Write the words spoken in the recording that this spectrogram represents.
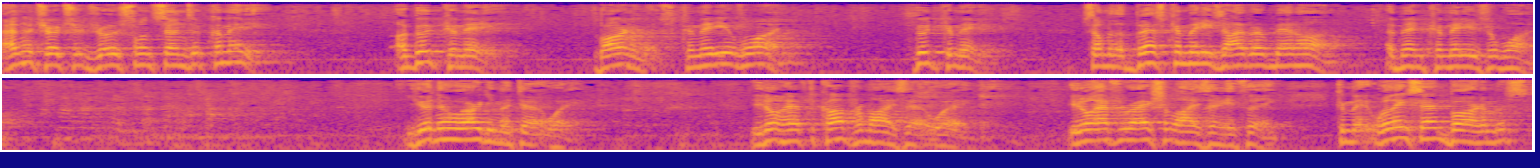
And the church at Jerusalem sends a committee, a good committee. Barnabas, committee of one. Good committee. Some of the best committees I've ever been on have been committees of one. You get no argument that way. You don't have to compromise that way. You don't have to rationalize anything. Well, they sent Barnabas.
